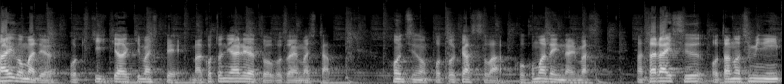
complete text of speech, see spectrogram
最後までお聞きいただきまして誠にありがとうございました。本日のポッドキャストはここまでになります。また来週お楽しみに。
